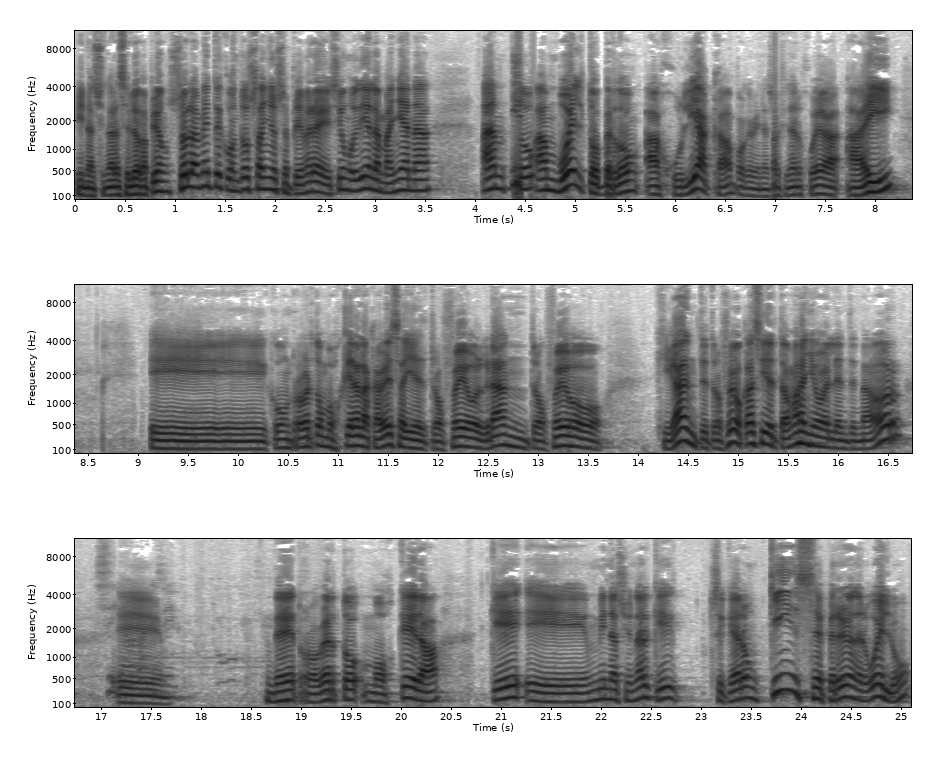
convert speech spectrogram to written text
Binacional salió campeón, solamente con dos años en primera división. Hoy día en la mañana han, han vuelto perdón, a Juliaca, porque Binacional al final juega ahí, eh, con Roberto Mosquera a la cabeza y el trofeo, el gran trofeo, gigante trofeo, casi del tamaño del entrenador, eh, de Roberto Mosquera, que eh, un binacional que se quedaron 15 pero en el vuelo,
